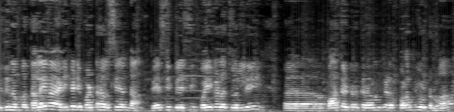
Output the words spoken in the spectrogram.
இது நம்ம தலைவன் அடிக்கடி பண்ற விஷயம் தான் பேசி பேசி பொய்களை சொல்லி பார்த்துட்டு இருக்கிறவங்களை குழப்பி விட்டுருவான்.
